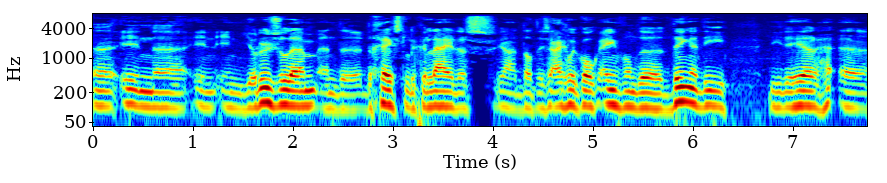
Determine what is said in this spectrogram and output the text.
uh, in, uh, in, in Jeruzalem en de, de geestelijke leiders. Ja, dat is eigenlijk ook een van de dingen die, die de Heer uh,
